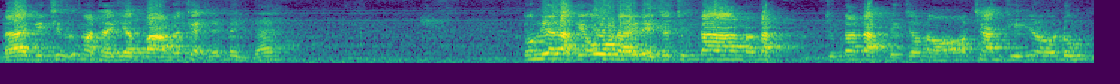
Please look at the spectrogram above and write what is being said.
Đây cái chữ mà thầy nhập vào nó chạy lên đỉnh đây có nghĩa là cái ô đấy để cho chúng ta nó đặt chúng ta đặt để cho nó trang trí cho nó đúng.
